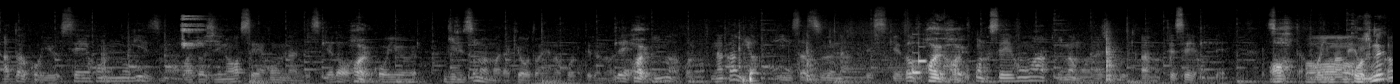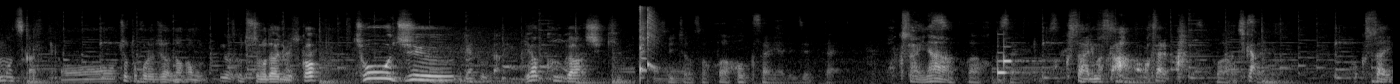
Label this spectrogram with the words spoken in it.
あとはこういう製本の技術も和とじの製本なんですけど、はい。こういう技術もまだ京都に残ってるので、はい。今はこの中身は印刷なんですけど、はいはい。この製本は今も同じくあの手製本で作った。あお今こうですね。目とかも使ってちょっとこれじゃあ中もどうぞ。映しても大丈夫ですか？鳥獣。略が。略が式スイちゃんそこは北斎やで絶対。北斎そなこは北斎ありますか？あ北斎あそこは北斎近北斎。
